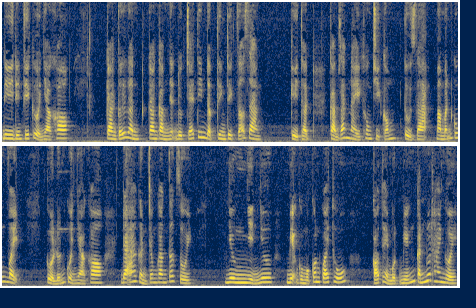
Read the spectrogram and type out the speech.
đi đến phía cửa nhà kho. Càng tới gần, càng cảm nhận được trái tim đập thình thịch rõ ràng. Kỳ thật, cảm giác này không chỉ có tử dạ mà Mẫn cũng vậy. Cửa lớn của nhà kho đã gần trong gang tấc rồi, nhưng nhìn như miệng của một con quái thú, có thể một miếng cắn nuốt hai người.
